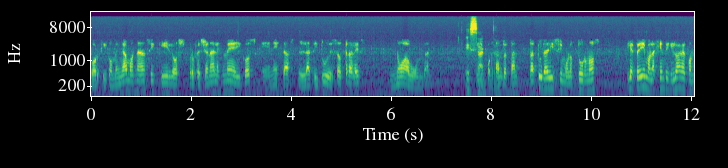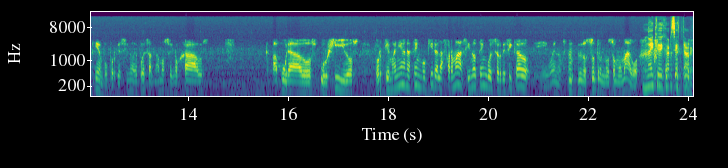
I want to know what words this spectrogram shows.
porque convengamos, Nancy, que los profesionales médicos en estas latitudes australes no abundan. Exacto. por tanto, están saturadísimos los turnos y les pedimos a la gente que lo haga con tiempo, porque si no, después andamos enojados, apurados, urgidos, porque mañana tengo que ir a la farmacia y no tengo el certificado. Y bueno, nosotros no somos magos. No hay que dejarse estar,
